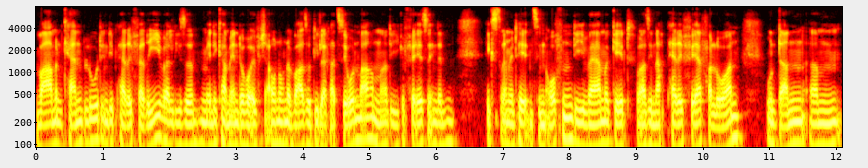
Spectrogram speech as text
warmen Kernblut in die Peripherie, weil diese Medikamente häufig auch noch eine Vasodilatation machen. Ne? Die Gefäße in den Extremitäten sind offen, die Wärme geht quasi nach peripher verloren und dann ähm,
